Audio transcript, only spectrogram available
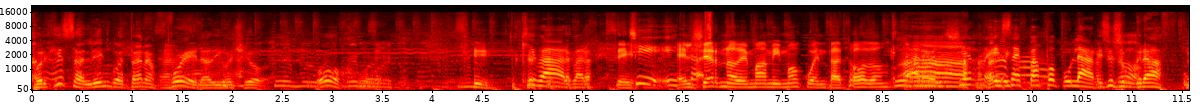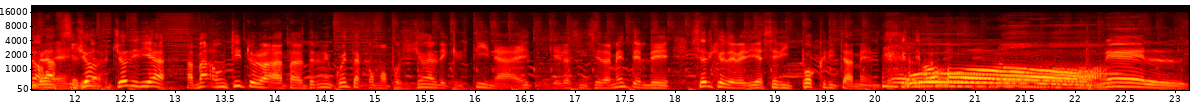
¿Por qué esa lengua tan afuera, digo yo? Ojo. Sí, Qué bárbaro. sí. Che, El yerno de Mami Mo cuenta todo. Claro, Ah. el yerno, esa es más popular. Ese es No, un graf, un no, graf. eh, sería. yo, yo diría además, un título ah, para tener en cuenta como oposición al de Cristina, eh, que era sinceramente el de Sergio debería ser hipócritamente. ¿Qué te Oh, Nelson.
